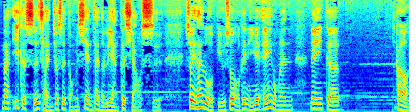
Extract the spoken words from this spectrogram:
那一个时辰就是等于现在的两个小时，所以他如果比如说我跟你约，哎，我们那一个。哦，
